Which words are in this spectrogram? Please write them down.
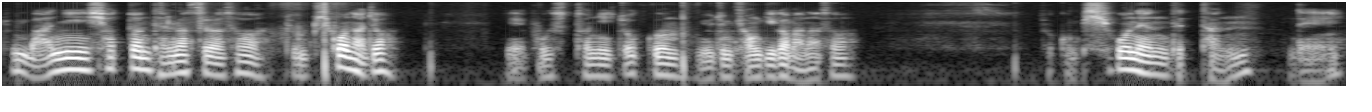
좀 많이 쉬었던 델라스라서 좀 피곤하죠. 예, 보스턴이 조금 요즘 경기가 많아서 조금 피곤한 듯한 네.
